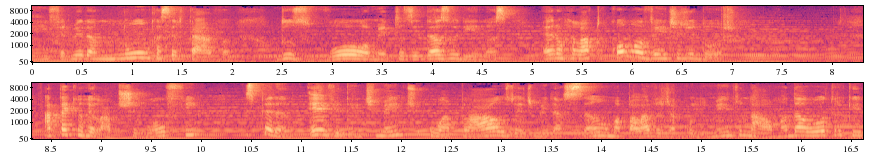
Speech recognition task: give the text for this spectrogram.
e a enfermeira nunca acertava, dos vômitos e das urinas. Era um relato comovente de dor. Até que o relato chegou ao fim, esperando, evidentemente, o aplauso e admiração, uma palavra de acolhimento na alma da outra que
